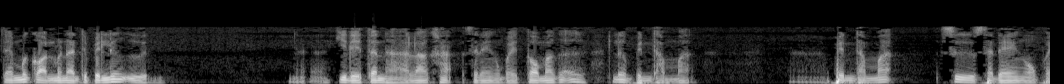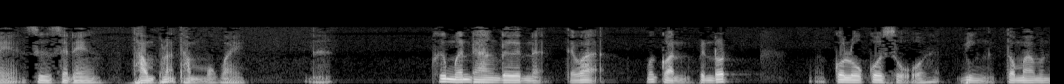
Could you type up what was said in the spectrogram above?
แต่เมื่อก่อนมันอาจจะเป็นเรื่องอื่นกิเลสตัณหาราคะ แสดงออกไปต่อมาก็เออเริ่มเป็นธรรมะเป็นธรรมะ สื่อแสดงออกไป สื่อแสดงทำพระธรรมออกไปนะคือเหมือนทางเดินน่ะ แต่ว่าเมื่อก่อนเป็นรถโกโลโกโสวิ่ง ต่อมามัน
